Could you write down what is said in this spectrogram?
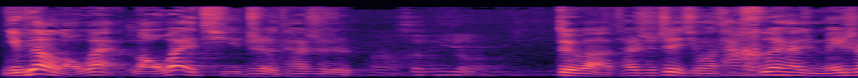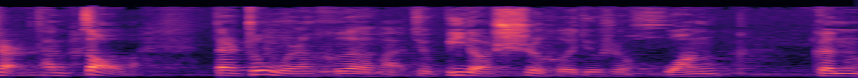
你不像老外，老外体质他是嗯，喝啤酒。对吧？他是这情况，他喝下去没事儿，他造吧。但是中国人喝的话，就比较适合就是黄跟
